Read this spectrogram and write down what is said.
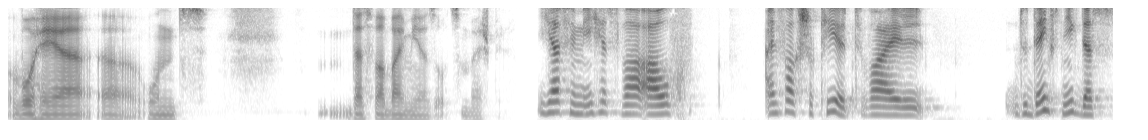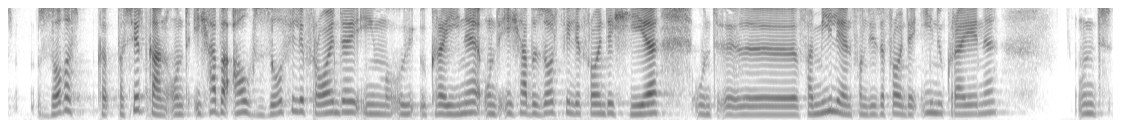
woher äh, und das war bei mir so zum Beispiel. Ja, für mich es war auch einfach schockiert, weil du denkst nicht, dass sowas passiert kann. Und ich habe auch so viele Freunde in Ukraine und ich habe so viele Freunde hier und äh, Familien von diesen Freunden in Ukraine. Und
